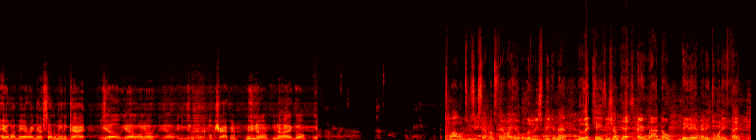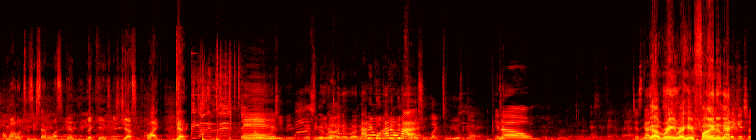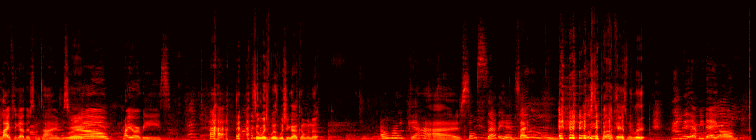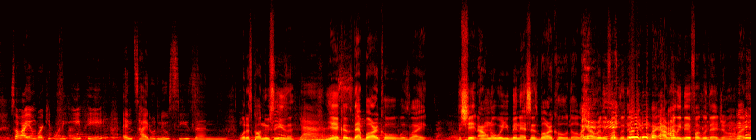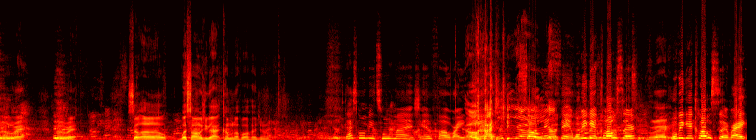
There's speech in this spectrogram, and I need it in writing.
I'm my man right now, Charlemagne the God. What's Yo, go- yo, what's going yo, on? yo, in the middle of book trapping. You know, you know how it go. Swallow 267. I'm standing right here with literally speaking, man. The Lit Kings, these young cats, everywhere I go, they there, man. They doing their thing. I'm Wallow 267 once again, Lit Kings, and it's just like that. Land. she be? Yeah, she been ripping and running. I We don't. supposed to I been don't did a photo hide. shoot like two years ago. You know. Just gotta got rain your, right here Just finally. gotta get your life together sometimes. You know, priorities. So what, what, what you got coming up? Oh my gosh, so sudden. It's like What's the podcast? We lit. we lit every day. Um, so I am working on the EP entitled New Season. What it's called? New season. Yeah. Yeah, cause that barcode was like the shit. I don't know where you been at since barcode though. Like I really fucked with that joint. Like I really did fuck with that joint. Like real rap, real rap. So uh, what songs you got coming up off that joint? That's gonna be too much info right now. Oh, yo, So listen, when we get closer, right? when we get closer, right?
